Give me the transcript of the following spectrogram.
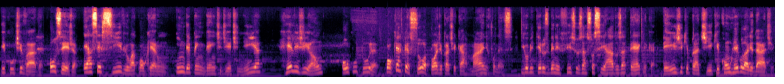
e cultivada. Ou seja, é acessível a qualquer um, independente de etnia, religião ou cultura. Qualquer pessoa pode praticar mindfulness e obter os benefícios associados à técnica, desde que pratique com regularidade.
